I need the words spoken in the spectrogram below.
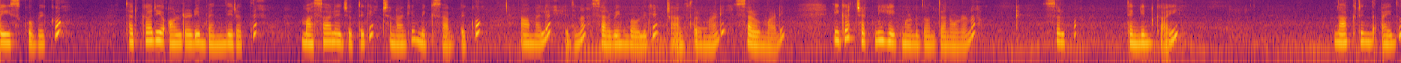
ಬೇಯಿಸ್ಕೋಬೇಕು. ತರಕಾರಿ ಆಲ್ರೆಡಿ ಬೆಂದಿರುತ್ತೆ, ಮಸಾಲೆ ಜೊತೆಗೆ ಚೆನ್ನಾಗಿ ಮಿಕ್ಸ್ ಆಗಬೇಕು. ಆಮೇಲೆ ಇದನ್ನು ಸರ್ವಿಂಗ್ ಬೌಲಿಗೆ ಟ್ರಾನ್ಸ್ಫರ್ ಮಾಡಿ ಸರ್ವ್ ಮಾಡಿ. ಈಗ ಚಟ್ನಿ ಹೇಗೆ ಮಾಡೋದು ಅಂತ ನೋಡೋಣ. ಸ್ವಲ್ಪ ತೆಂಗಿನಕಾಯಿ ನಾಲ್ಕರಿಂದ ಐದು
